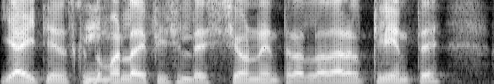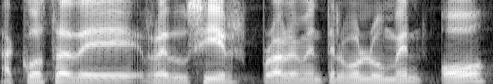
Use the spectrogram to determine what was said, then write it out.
y ahí tienes que tomar la difícil decisión en trasladar al cliente a costa de reducir probablemente el volumen o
